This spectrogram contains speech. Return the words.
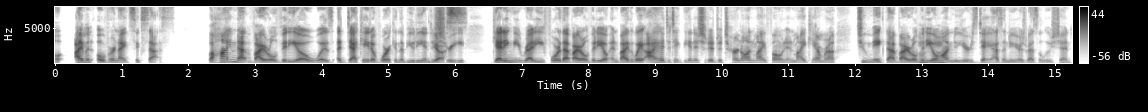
oh, I'm an overnight success. Behind that viral video was a decade of work in the beauty industry, Yes. Getting me ready for that viral video. And by the way, I had to take the initiative to turn on my phone and my camera to make that viral video Mhm. on New Year's Day as a New Year's resolution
